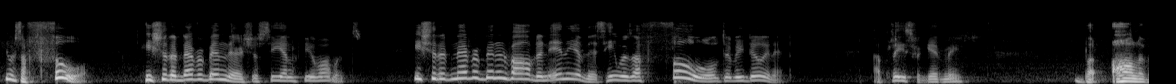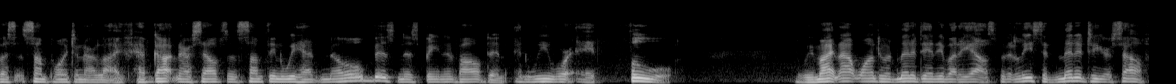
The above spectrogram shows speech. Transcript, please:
He was a fool. He should have never been there, as you'll see in a few moments. He should have never been involved in any of this. He was a fool to be doing it. Now, please forgive me. But all of us at some point in our life have gotten ourselves in something we had no business being involved in, and we were a fool. We might not want to admit it to anybody else, but at least admit it to yourself.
